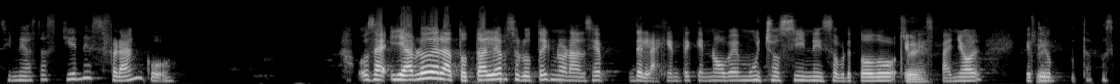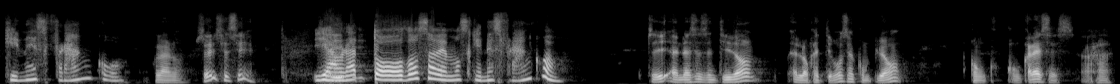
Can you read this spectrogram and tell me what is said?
cineastas, ¿quién es Franco? O sea, y hablo de la total y absoluta ignorancia de la gente que no ve mucho cine y sobre todo en español, que te digo, puta, pues ¿quién es Franco? claro, sí, sí, sí. Y Y- ahora y- todos sabemos quién es Franco. Sí, en ese sentido, el objetivo se cumplió con, con creces. Ajá.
